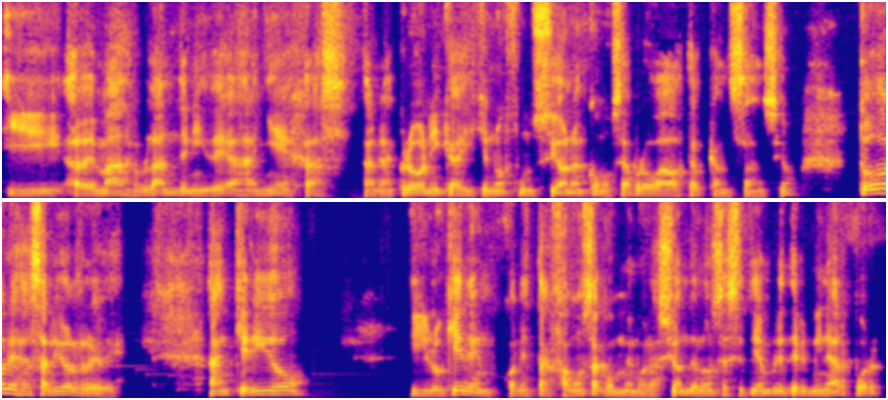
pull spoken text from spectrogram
y además blanden ideas añejas, anacrónicas y que no funcionan como se ha probado hasta el cansancio, todo les ha salido al revés. Han querido, y lo quieren con esta famosa conmemoración del 11 de septiembre, terminar por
